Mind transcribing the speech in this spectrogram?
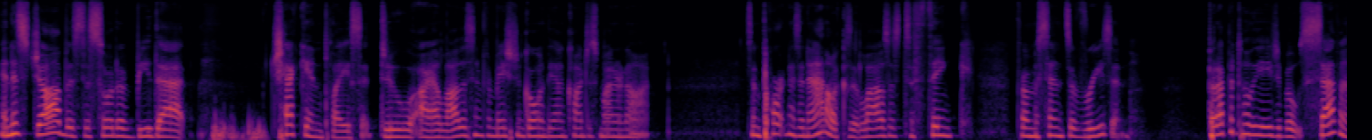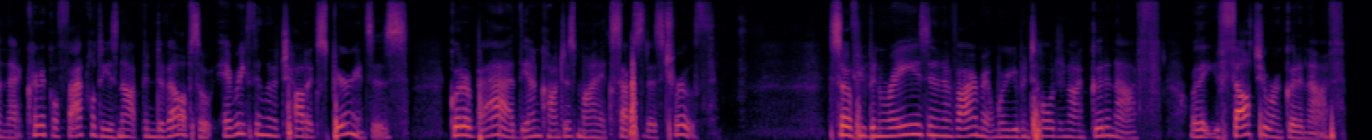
And its job is to sort of be that check in place do I allow this information to go into the unconscious mind or not? It's important as an adult because it allows us to think from a sense of reason. But up until the age of about seven, that critical faculty has not been developed. So everything that a child experiences, good or bad, the unconscious mind accepts it as truth. So if you've been raised in an environment where you've been told you're not good enough, or that you felt you weren't good enough,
